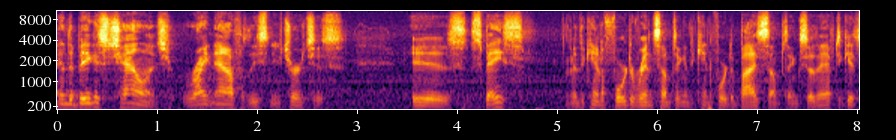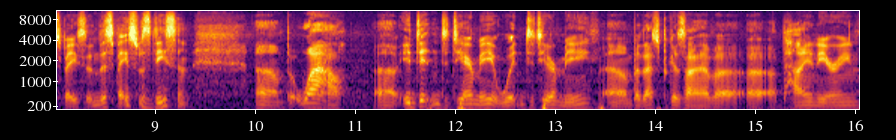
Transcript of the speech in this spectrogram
And the biggest challenge right now for these new churches is space. They can't afford to rent something and they can't afford to buy something, so they have to get space. And this space was decent. Um, but wow, uh, it didn't deter me. It wouldn't deter me, um, but that's because I have a, a, a pioneering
